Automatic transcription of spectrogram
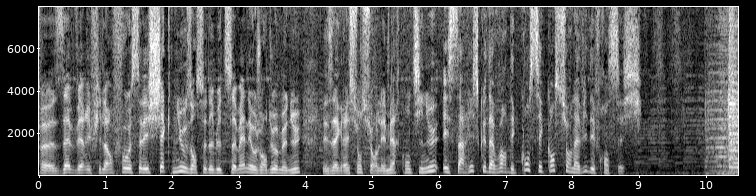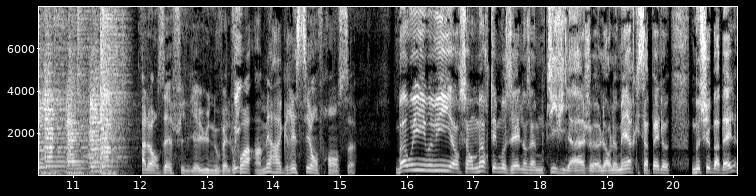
Zef. Zef vérifie l'info, c'est les chèques news en ce début de semaine et aujourd'hui au menu, les agressions sur les mers continuent et ça risque d'avoir des conséquences sur la vie des Français. Alors Zef, il y a eu une nouvelle Oui. fois un maire agressé en France. Bah oui, oui, oui. Alors c'est en Meurthe-et-Moselle, dans un petit village. Alors le maire qui s'appelle euh, Monsieur Babel,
